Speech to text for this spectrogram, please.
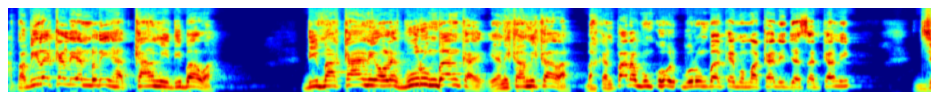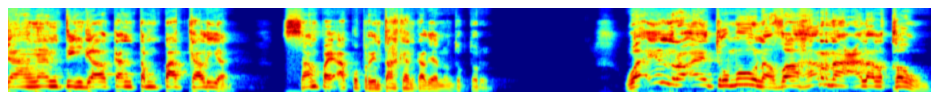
Apabila kalian melihat kami di bawah, dimakani oleh burung bangkai, yakni kami kalah. Bahkan para burung bangkai memakani jasad kami, jangan tinggalkan tempat kalian sampai aku perintahkan kalian untuk turun. Wa in ra'aitumuna zaharna 'alal qaum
